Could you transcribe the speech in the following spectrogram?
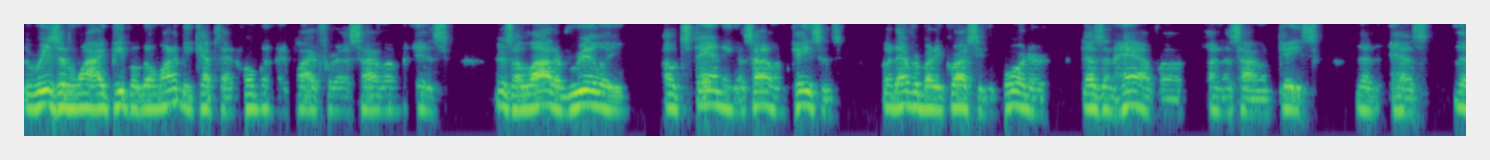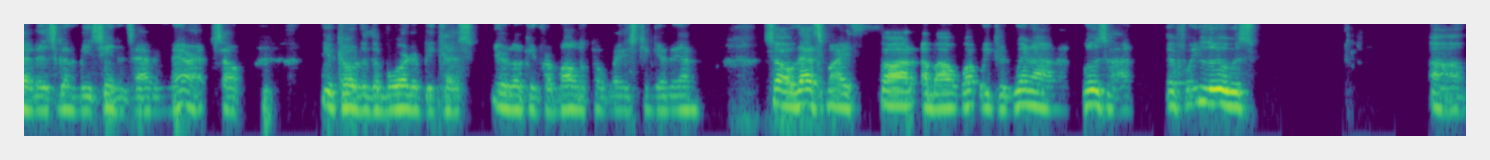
The reason why people don't want to be kept at home when they apply for asylum is there's a lot of really outstanding asylum cases, but everybody crossing the border doesn't have a, an asylum case that has that is going to be seen as having merit. So you go to the border because you're looking for multiple ways to get in. So that's my thought about what we could win on and lose on. If we lose, um,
